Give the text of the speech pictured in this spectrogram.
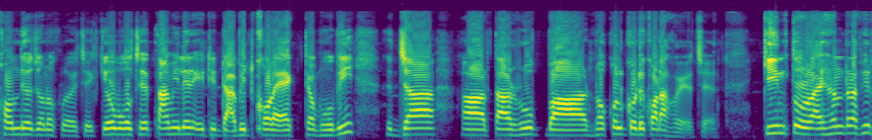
সন্দেহজনক রয়েছে। কেউ বলছে তামিলের এটি ডাবিট করা একটা মুভি যা তার রূপ বা নকল করে করা হয়েছে। কিন্তু রায়হান রাফির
